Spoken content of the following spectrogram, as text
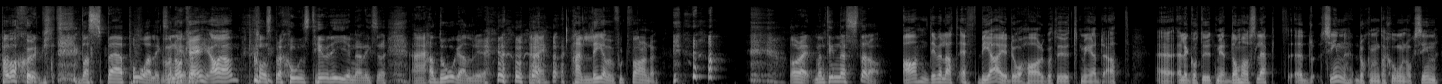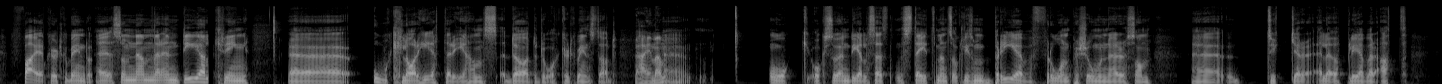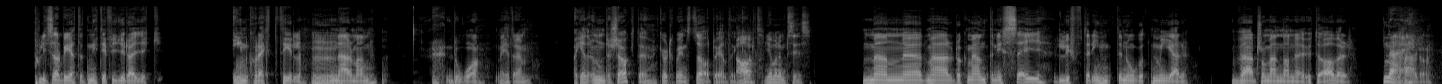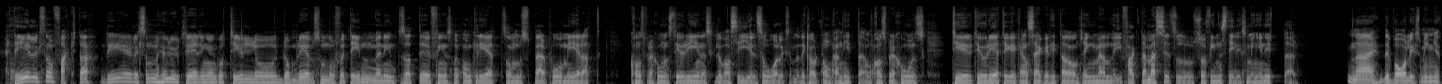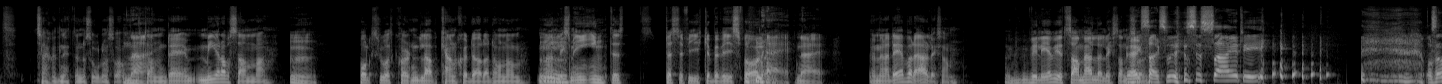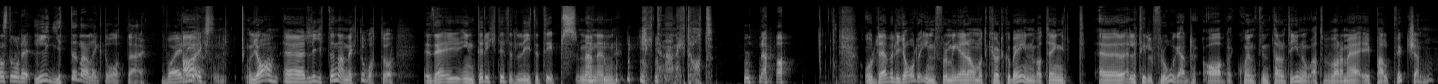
Han var sjukt. Bara spä på liksom. Men okej, hela ja ja. Konspirationsteorierna liksom. Nej, han dog aldrig. Nej, han lever fortfarande. All right, men till nästa då. Ja, det är väl att FBI då har gått ut med att, eh, eller gått ut med, de har släppt eh, sin dokumentation och sin file, Kurt Cobain då, eh, som nämner en del kring eh, oklarheter i hans död då, Kurt Cobains död. Jajamän. Eh, och också en del så här, statements och liksom brev från personer som eh, tycker eller upplever att polisarbetet 94 gick inkorrekt till Mm. när man då, vad heter det, vad heter det, undersökte Kurt Cobains död helt Ja, enkelt. ja men precis. Men eh, de här dokumenten i sig lyfter inte något mer världsomvändande utöver det Nej, här då. det är liksom fakta. Det är liksom hur utredningen gått till och de brev som de fått in, men inte så att det finns något konkret som spär på mer att konspirationsteorierna skulle vara si eller så liksom. Men det är klart, de kan hitta, om konspirationsteoretiker kan säkert hitta någonting, men i faktamässigt så, så finns det liksom inget nytt där. Nej, det var liksom inget särskilt nytt under solen så. Nej. Utan det är mer av samma. Mm. Folk tror att Courtney Love kanske dödade honom, men Mm. liksom inte specifika bevis för det. Nej, nej. Jag menar, det är vad det är liksom. Vi lever ju i ett samhälle liksom. Så. Exakt, society. och sen står det liten anekdot där. Vad är det? Ja, ex- ja eh, liten anekdot då. Det är ju inte riktigt ett litet tips, men en liten anekdot. Ja. Och där vill jag då informera om att Kurt Cobain var tänkt, eh, eller tillfrågad av Quentin Tarantino att vara med i Pulp Fiction.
